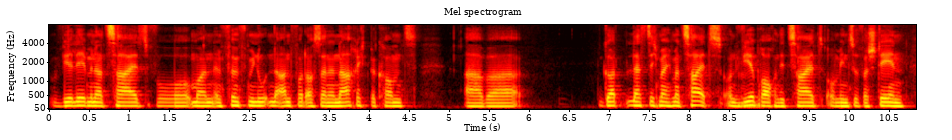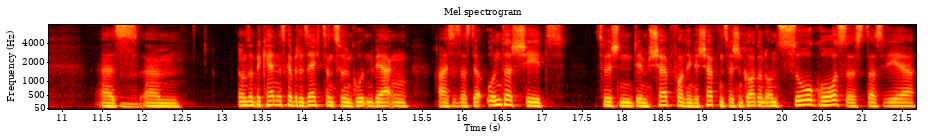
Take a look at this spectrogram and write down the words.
Wir leben in einer Zeit, wo man in fünf Minuten eine Antwort auf seine Nachricht bekommt. Aber Gott lässt sich manchmal Zeit und wir mhm. brauchen die Zeit, um ihn zu verstehen. Es, mhm. ähm, in unserem Bekenntnis Kapitel 16 zu den guten Werken heißt es, dass der Unterschied zwischen dem Schöpfer und den Geschöpfen, zwischen Gott und uns so groß ist, dass wir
